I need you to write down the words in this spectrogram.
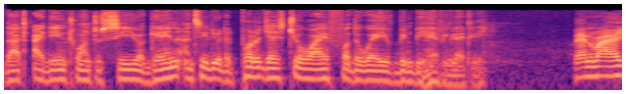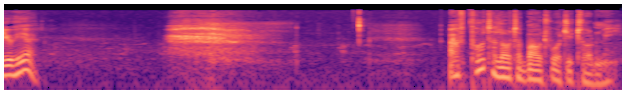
That I didn't want to see you again until you'd apologized to your wife for the way you've been behaving lately. Then why are you here? I've thought a lot about what you told me.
